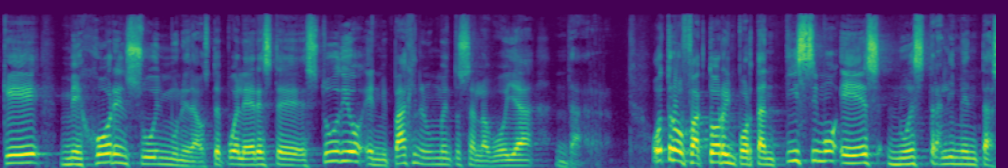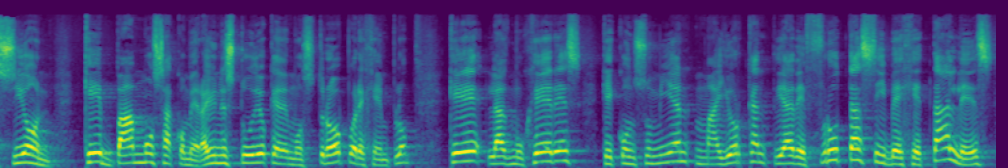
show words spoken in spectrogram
que mejoren su inmunidad. Usted puede leer este estudio en mi página, en un momento se la voy a dar. Otro factor importantísimo es nuestra alimentación. ¿Qué vamos a comer? Hay un estudio que demostró, por ejemplo, que las mujeres que consumían mayor cantidad de frutas y vegetales,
